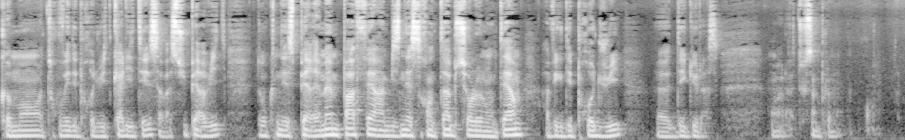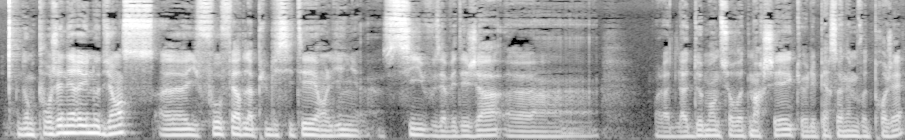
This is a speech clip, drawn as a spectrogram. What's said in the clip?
comment trouver des produits de qualité, ça va super vite. Donc n'espérez même pas faire un business rentable sur le long terme avec des produits euh, dégueulasses. Voilà, tout simplement. Donc pour générer une audience, euh, il faut faire de la publicité en ligne si vous avez déjà euh, voilà, de la demande sur votre marché, que les personnes aiment votre projet.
